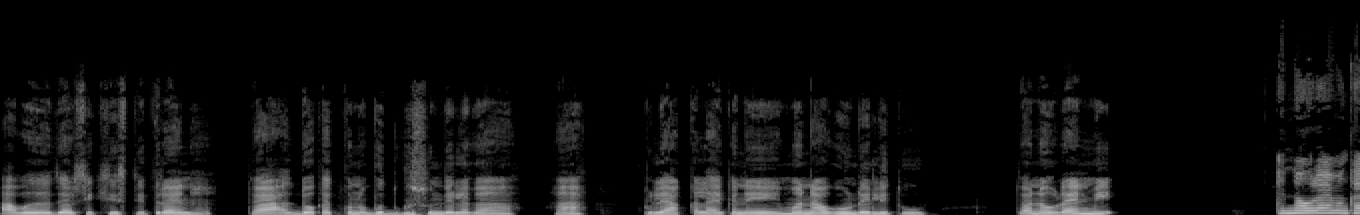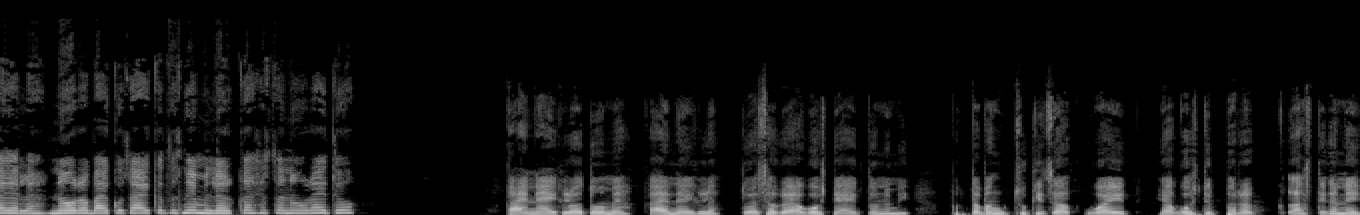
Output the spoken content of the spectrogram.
अव जर शिस्तीत राही ना त्या डोक्यात कोण भूत घुसून दिलं का? हा? तुला अक्कल आहे का नाही? मग नाव घेऊन राहिली तू. तो नवरा आहे ना मी? आणि नवरा आहे मग काय झालं? नवरा बायकोचं ऐकतच नाही म्हणल्यावर कशाचा नवरा आहे तो? काय नाही ऐकलं होतं म्या? काय नाही ऐकलं? तुला सगळ्या गोष्टी ऐकतो ना मी. फक्त मग चुकीचं वाईट ह्या गोष्टीत फरक असते का नाही?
